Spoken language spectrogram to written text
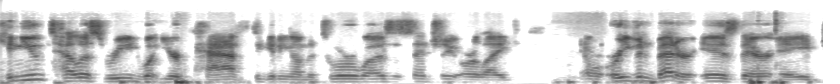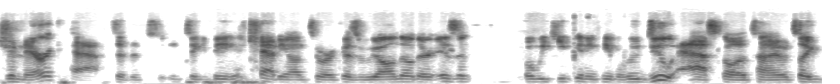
can you tell us, Reid, what your path to getting on the tour was essentially, or like, or, or even better, is there a generic path to the to being a caddy on tour? Because we all know there isn't. But we keep getting people who do ask all the time. It's like,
